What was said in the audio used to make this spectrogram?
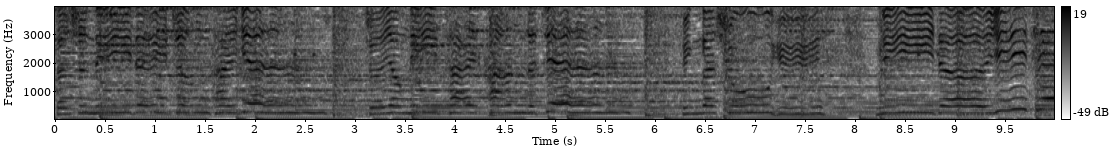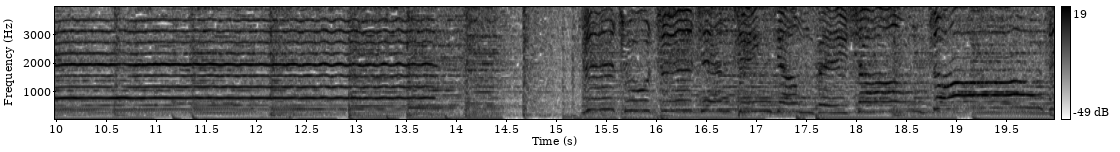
但是你得睁开眼，这样你才看得见，应该属于你的一切，日出之前，请将悲伤终结。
